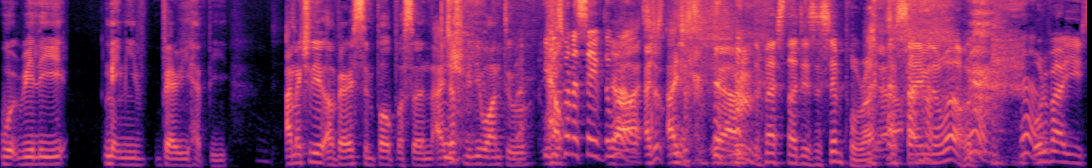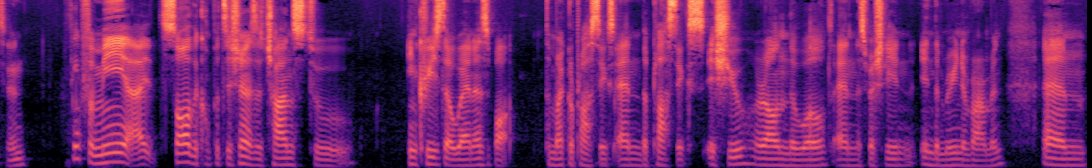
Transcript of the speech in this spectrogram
would really make me very happy. I'm actually a very simple person. I just really want to. you just want to save the yeah, world. I just, I just, yeah. the best ideas are simple, right? Yeah. Just save the world. Yeah. What about you, Tim? I think for me, I saw the competition as a chance to increase the awareness about the microplastics and the plastics issue around the world and especially in, in the marine environment. And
